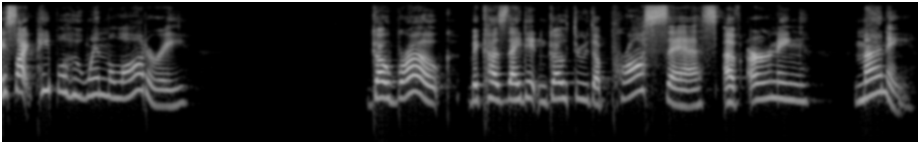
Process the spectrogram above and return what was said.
It's like people who win the lottery go broke because they didn't go through the process of earning money.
